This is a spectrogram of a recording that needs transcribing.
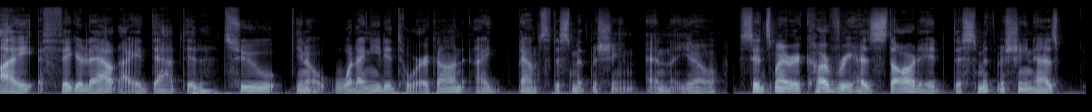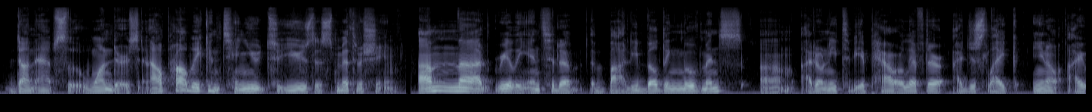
I figured out, I adapted to, you know, what I needed to work on, and I bounced to the Smith machine. And, you know, since my recovery has started, the Smith machine has done absolute wonders and I'll probably continue to use the Smith machine. I'm not really into the, the bodybuilding movements. Um, I don't need to be a power lifter. I just like, you know, I,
